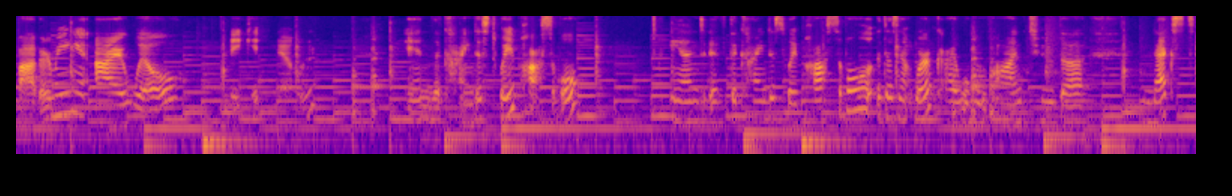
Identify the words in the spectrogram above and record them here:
bother me, I will make it known in the kindest way possible. And if the kindest way possible doesn't work, I will move on to the next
